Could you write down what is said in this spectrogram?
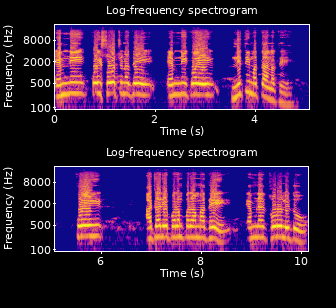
એમની કોઈ સોચ નથી, એમની કોઈ નીતિમત્તા નથી. કોઈ આચાર્ય પરંપરામાંથી એમને થોડું લીધું,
